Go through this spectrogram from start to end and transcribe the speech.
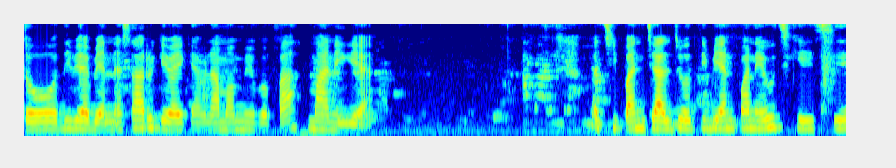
તો દિવ્યાબેનને સારું કહેવાય કે એમના મમ્મી પપ્પા માની ગયા. પછી પંચાલ જ્યોતિબેન પણ એવું જ કહે છે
